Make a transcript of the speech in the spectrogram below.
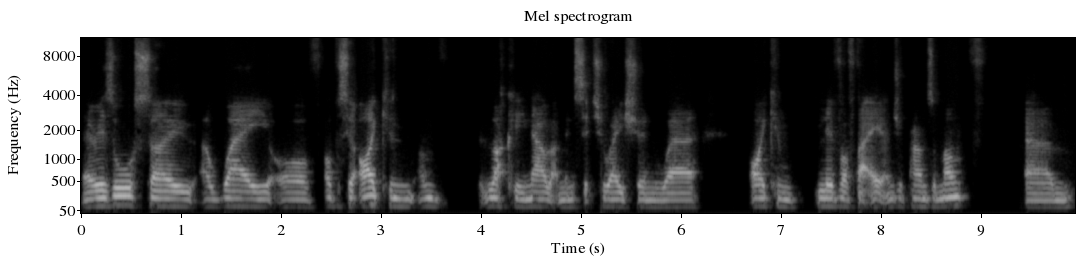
There is also a way of obviously I can. I'm lucky now that I'm in a situation where I can live off that eight hundred pounds a month. Um,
